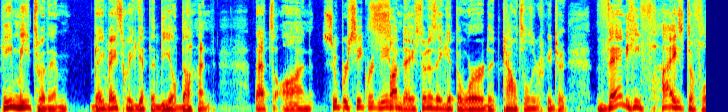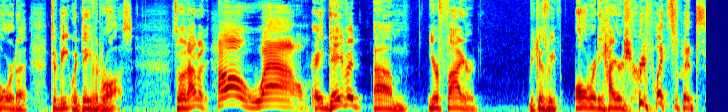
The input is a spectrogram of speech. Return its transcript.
He meets with him. They basically get the deal done. That's on Super secret meeting. Sunday. As soon as they get the word that Counsell's agreed to it, then he flies to Florida to meet with David Ross. So that would, Oh, wow. hey David, um, you're fired because we've already hired your replacement.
